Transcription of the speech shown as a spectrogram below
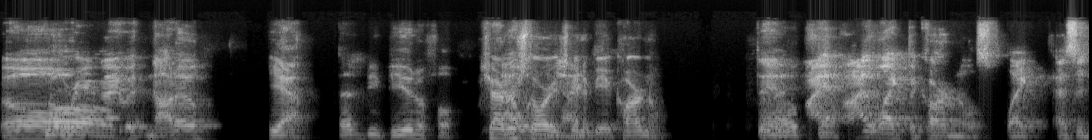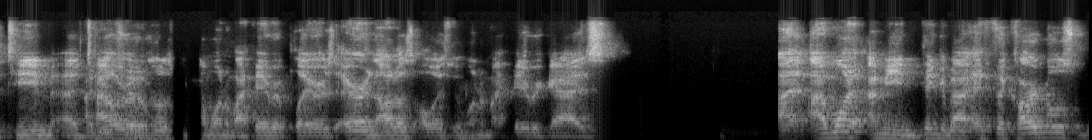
Oh, oh. with Nato. Yeah, that'd be beautiful. Trevor Story is going to be a Cardinal. And I, I, like the Cardinals. Like as a team, uh, Tyler O'Neill's become one of my favorite players. Arenado's always been one of my favorite guys. I, I want. I mean, think about it. if the Cardinals,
